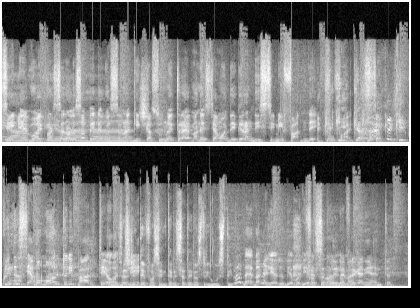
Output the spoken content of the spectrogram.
Sì, e voi forse non lo sapete, questa è una chicca su noi tre, ma noi siamo dei grandissimi fan dei Foo Fighters. Quindi siamo molto di parte Come se la oggi. gente fosse interessata ai nostri gusti. Vabbè, ma noi glielo dobbiamo dire, Forse non ne frega niente.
